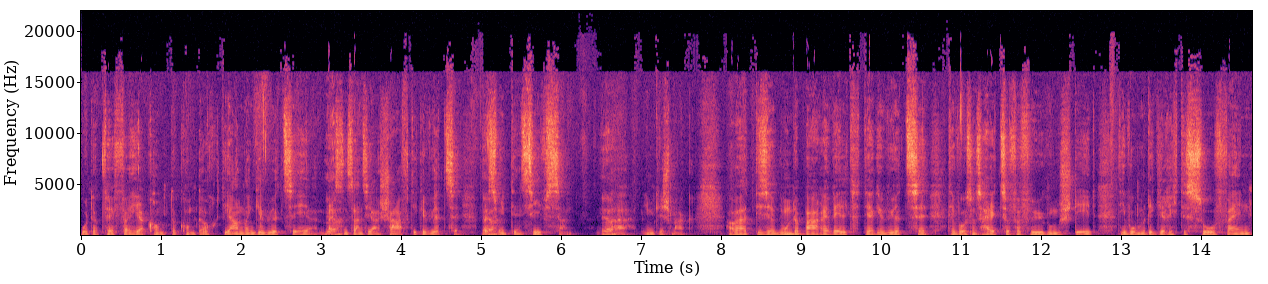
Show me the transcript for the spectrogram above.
Wo der Pfeffer herkommt, da kommt auch die anderen Gewürze her. Meistens ja. sind sie auch scharf, die Gewürze, weil ja. sie so intensiv sind. Ja. äh, im Geschmack. Aber diese wunderbare Welt der Gewürze, die was uns heute zur Verfügung steht, die wo man die Gerichte so fein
